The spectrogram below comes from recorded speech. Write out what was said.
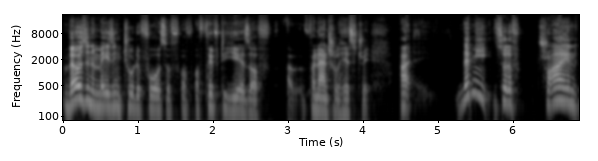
that was an amazing tour de force of, of, of 50 years of uh, financial history. Uh, let me sort of try and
